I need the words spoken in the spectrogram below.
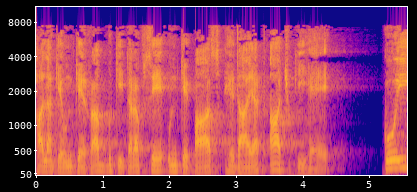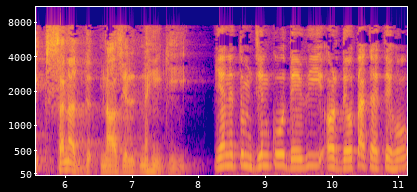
حالانکہ ان کے رب کی طرف سے ان کے پاس ہدایت آ چکی ہے۔ کوئی سند نازل نہیں کی۔ یعنی تم جن کو دیوی اور دیوتا کہتے ہو،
